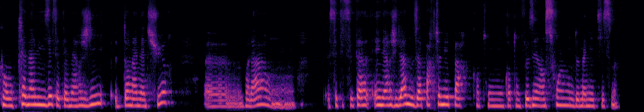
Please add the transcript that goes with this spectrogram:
qu'on canalisait cette énergie dans la nature. Euh, voilà, cette, énergie-là nous appartenait pas quand on, quand on faisait un soin de magnétisme.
